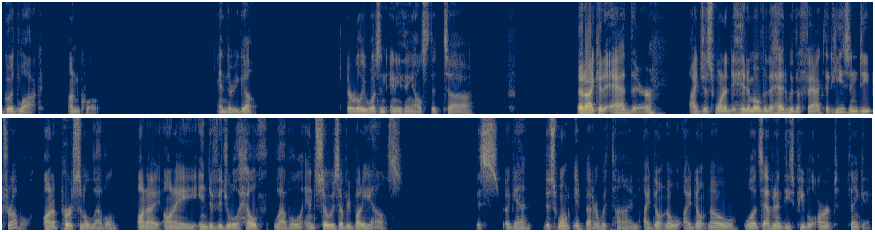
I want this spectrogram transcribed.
Good luck. Unquote. And there you go. There really wasn't anything else that uh, that I could add there. I just wanted to hit him over the head with the fact that he's in deep trouble on a personal level, on a on a individual health level, and so is everybody else. This again, this won't get better with time. I don't know. I don't know. Well, it's evident these people aren't thinking,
